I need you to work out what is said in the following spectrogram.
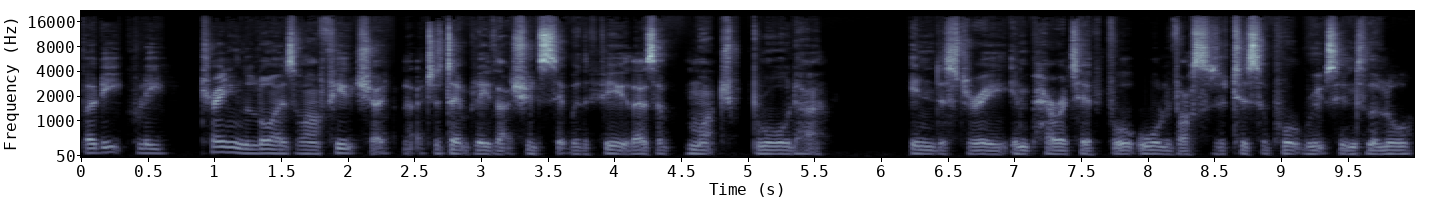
But equally, training the lawyers of our future, I just don't believe that should sit with a few. There's a much broader industry imperative for all of us to support routes into the law.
